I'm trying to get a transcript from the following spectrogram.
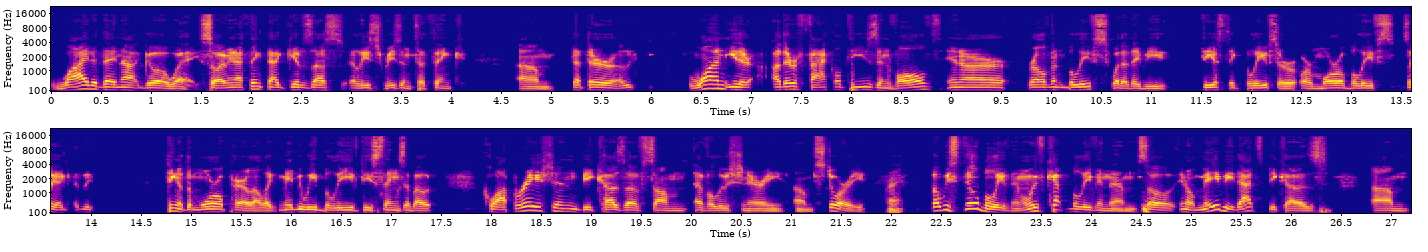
why did they not go away? So I mean, I think that gives us at least reason to think um, that there are one either other faculties involved in our relevant beliefs, whether they be theistic beliefs or, or moral beliefs. so like think of the moral parallel. Like maybe we believe these things about cooperation because of some evolutionary um, story, right? But we still believe them, and we've kept believing them. So you know maybe that's because um,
